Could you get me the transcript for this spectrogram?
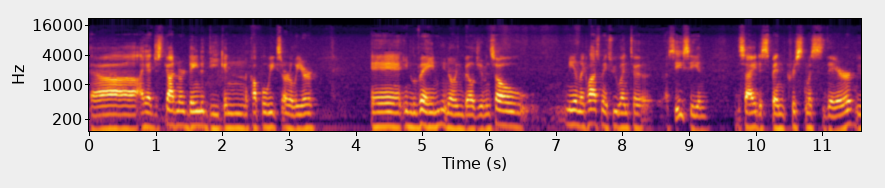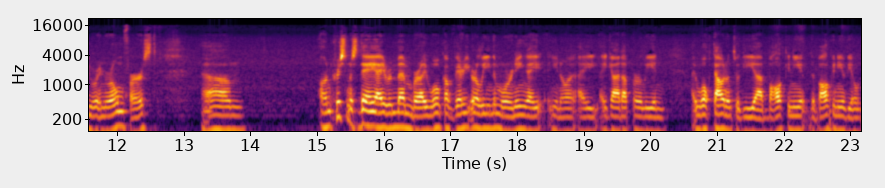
Uh, I had just gotten ordained a deacon a couple weeks earlier and in Louvain, you know, in Belgium. And so me and my classmates, we went to Assisi and decided to spend Christmas there. We were in Rome first. Um, on Christmas Day, I remember I woke up very early in the morning. I, you know, I, I got up early and I walked out onto the uh, balcony, the balcony of the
